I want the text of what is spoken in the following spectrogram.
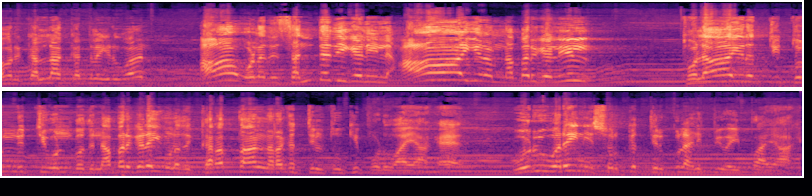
அவருக்கு அல்லாஹ் கட்டளையிடுவான் ஆ உனது சந்ததிகளில் ஆயிரம் நபர்களில் தொள்ளாயிரத்தி தொண்ணூத்தி ஒன்பது நபர்களை உனது கரத்தால் நரகத்தில் தூக்கி போடுவாயாக. ஒருவரை நீ சொர்க்கத்திற்குள் அனுப்பி வைப்பாயாக.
